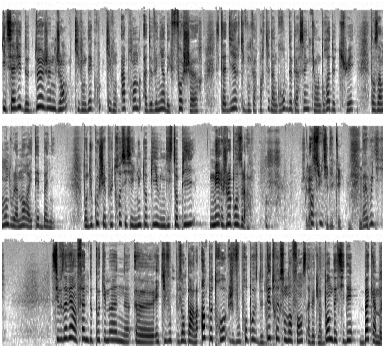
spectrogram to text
il s'agit de deux jeunes gens qui vont, apprendre à devenir des faucheurs, c'est-à-dire qui vont faire partie d'un groupe de personnes qui ont le droit de tuer dans un monde où la mort a été bannie. Bon, du coup, je sais plus trop si c'est une utopie ou une dystopie, mais je le pose là. C'est la subtilité. Bah oui. Si vous avez un fan de Pokémon euh, et qui vous en parle un peu trop, je vous propose de détruire son enfance avec la bande dessinée Bakamon.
